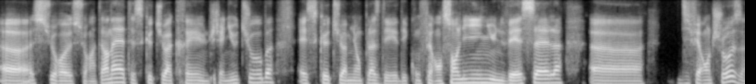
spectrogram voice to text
euh, sur, euh, sur Internet? Est-ce que tu as créé une chaîne YouTube? Est-ce que tu as mis en place des, des conférences en ligne, une VSL euh, Différentes choses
